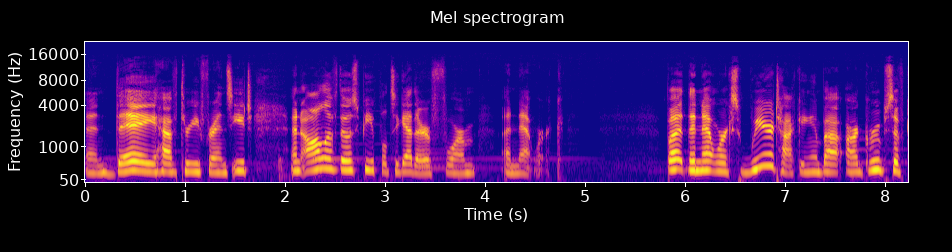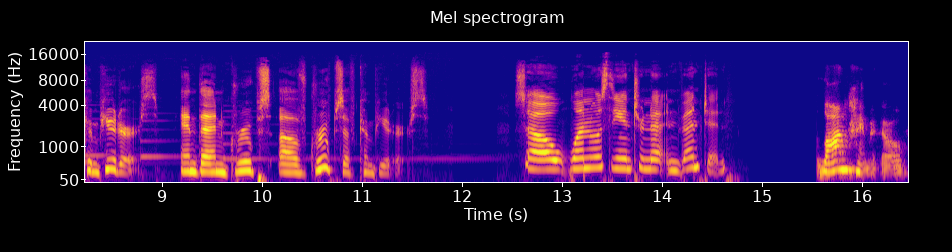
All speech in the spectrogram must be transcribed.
and they have three friends each, and all of those people together form a network. But the networks we're talking about are groups of computers, and then groups of groups of computers. So, when was the internet invented? Long time ago,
